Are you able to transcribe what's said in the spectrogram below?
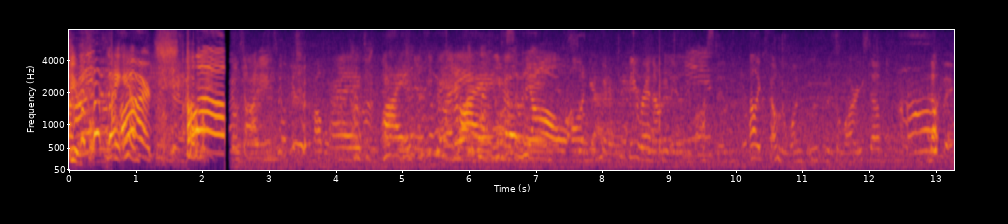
Beautiful. I am. Hello. They ran out of it in Boston. I like found the one booth with the Lari stuff. Nothing.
